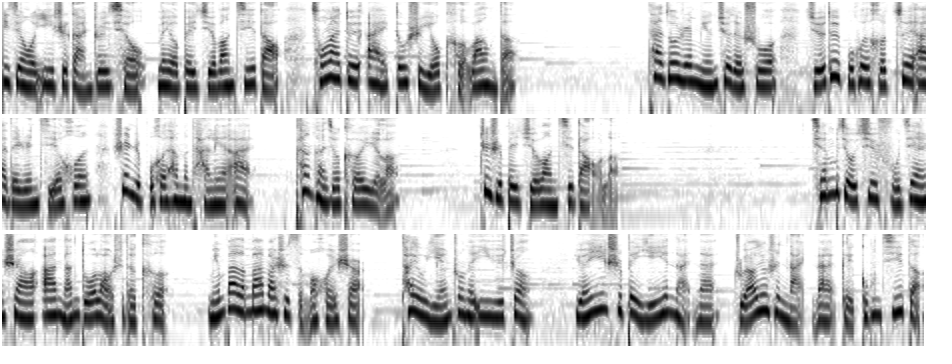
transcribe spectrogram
毕竟我一直敢追求，没有被绝望击倒，从来对爱都是有渴望的。太多人明确的说，绝对不会和最爱的人结婚，甚至不和他们谈恋爱，看看就可以了。这是被绝望击倒了。前不久去福建上阿南朵老师的课，明白了妈妈是怎么回事儿。她有严重的抑郁症，原因是被爷爷奶奶，主要就是奶奶给攻击的。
